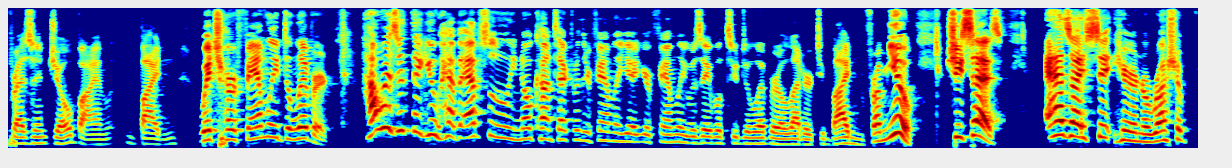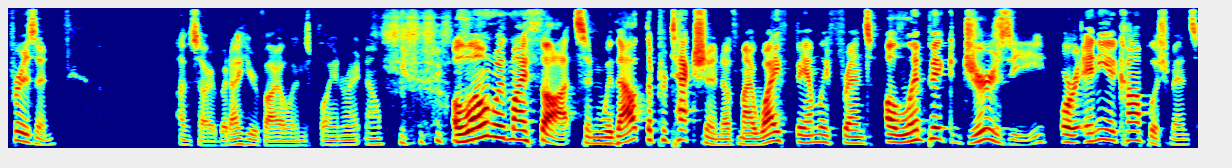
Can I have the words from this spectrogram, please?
President Joe Biden, which her family delivered. How is it that you have absolutely no contact with your family, yet your family was able to deliver a letter to Biden from you? She says, As I sit here in a Russia prison, I'm sorry, but I hear violins playing right now. Alone with my thoughts and without the protection of my wife, family, friends, Olympic jersey, or any accomplishments,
